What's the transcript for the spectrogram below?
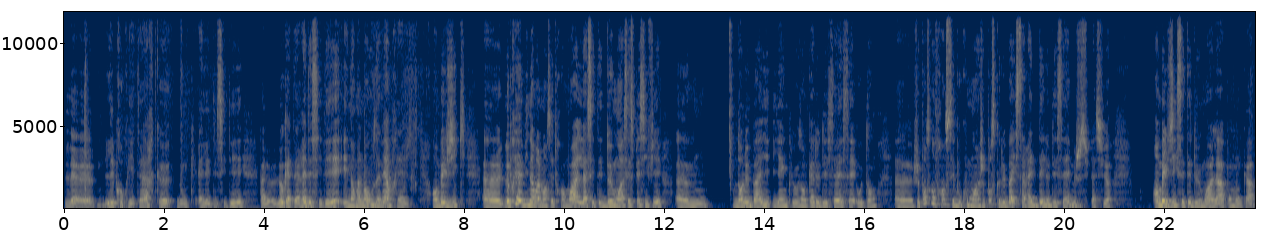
les propriétaires que donc elle est décédée, enfin le locataire est décédé et normalement vous avez un préavis. En Belgique, euh, le préavis normalement c'est trois mois, là c'était deux mois, c'est spécifié. Euh, dans le bail, il y a une clause en cas de décès, c'est autant je pense qu'en France c'est beaucoup moins, je pense que le bail s'arrête dès le décès, mais je suis pas sûre. En Belgique c'était deux mois là pour mon cas.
